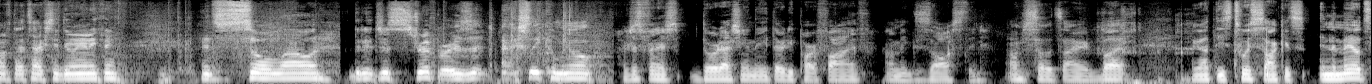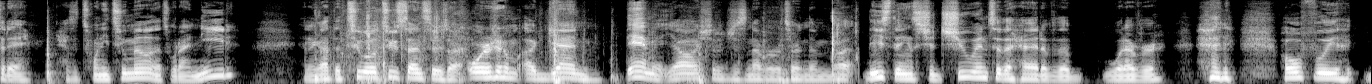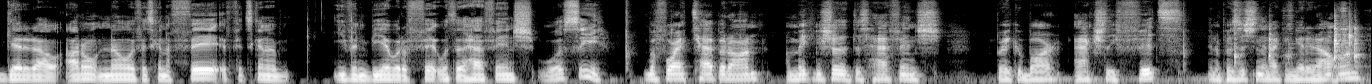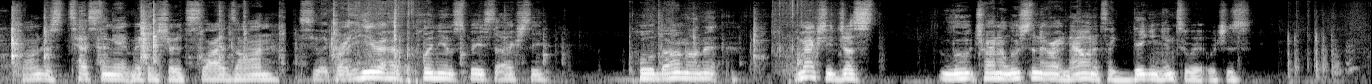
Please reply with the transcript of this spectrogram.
If that's actually doing anything. It's so loud. Did it just strip or is it actually coming out? I just finished door dashing in the E30 part 5. I'm exhausted. I'm so tired, but I got these twist sockets in the mail today. It has a 22 mil, that's what I need. And I got the 202 sensors. I ordered them again. Damn it, y'all. I should have just never returned them. But these things should chew into the head of the whatever and hopefully get it out. I don't know if it's going to fit, if it's going to even be able to fit with a half inch. We'll see. Before I tap it on, I'm making sure that this half inch breaker bar actually fits in a position that I can get it out on. So I'm just testing it, making sure it slides on. See, like right here, I have plenty of space to actually pull down on it. I'm actually just trying to loosen it right now, and it's like digging into it, which is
